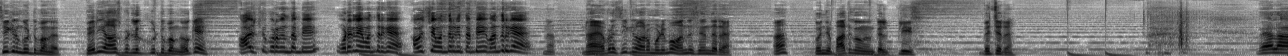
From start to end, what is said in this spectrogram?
சீக்கிரம் கூட்டு போங்க. பெரிய ஹாஸ்பிட்டலுக்கு கூட்டு போங்க ஓகே ஆஸ்டி போறங்க தம்பி. உடனே வந்துருங்க. அவசியம் வந்துருங்க தம்பி வந்துருங்க. நான் எவ்வளவு சீக்கிரம் வர முடியுமோ வந்து சேர்ந்துடுறேன். ஆ கொஞ்சம் பாத்துக்கோங்க அங்கிள் ப்ளீஸ் வச்சிடுறேன். வேலா.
